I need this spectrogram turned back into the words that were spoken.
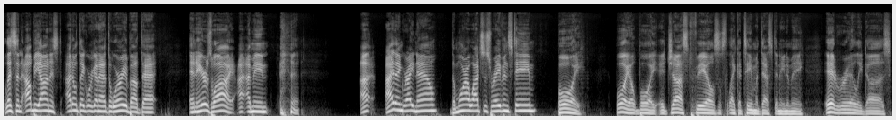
Listen, I'll be honest. I don't think we're going to have to worry about that. And here's why. I, I mean, I I think right now, the more I watch this Ravens team, boy, boy, oh boy, it just feels like a team of destiny to me. It really does.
